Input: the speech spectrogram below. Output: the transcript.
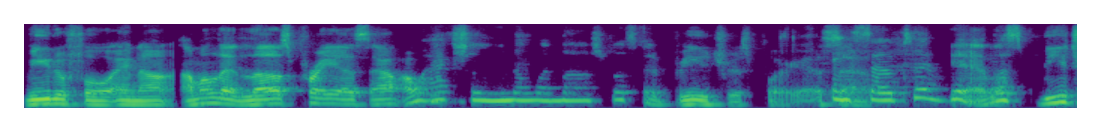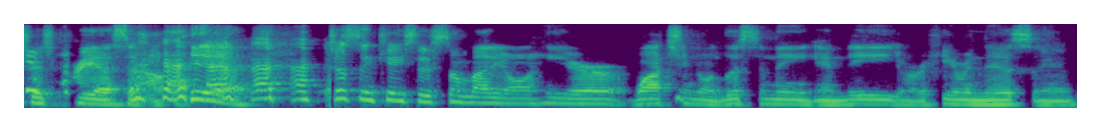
beautiful and uh, i'm gonna let loves pray us out oh actually you know what loves let's let beatrice pray I us think out so too. yeah let's beatrice pray us out yeah just in case there's somebody on here watching or listening and they are hearing this and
